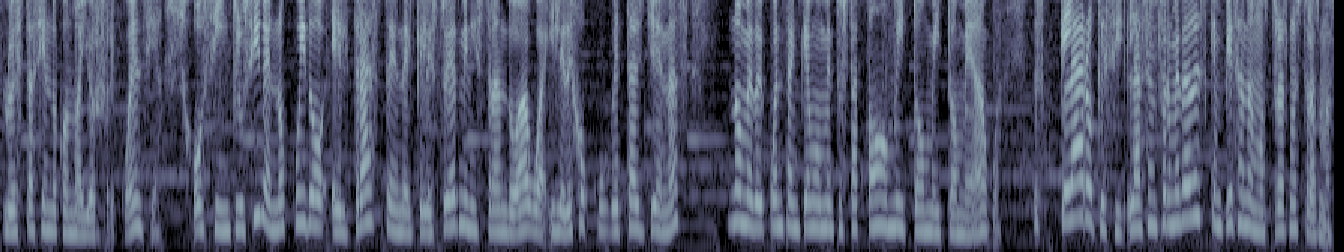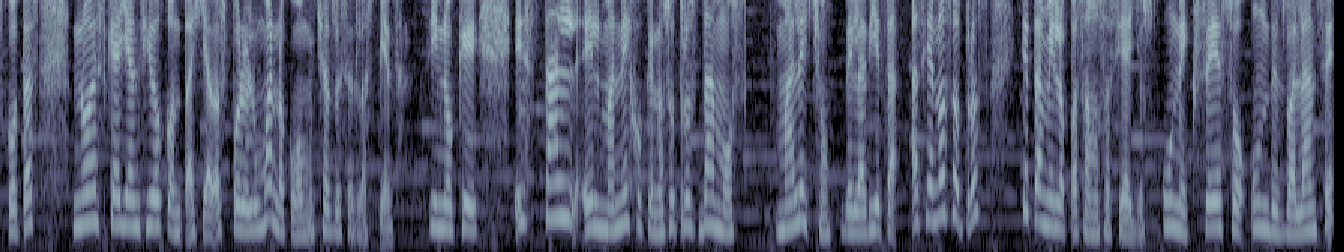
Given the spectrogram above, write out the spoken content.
lo está haciendo con mayor frecuencia, o si inclusive no cuido el traste en el que le estoy administrando agua y le dejo cubetas llenas, no me doy cuenta en qué momento está tome y tome y tome agua. Entonces, claro que sí, las enfermedades que empiezan a mostrar nuestras mascotas no es que hayan sido contagiadas por el humano, como muchas veces las piensan, sino que es tal el manejo que nosotros damos mal hecho de la dieta hacia nosotros que también lo pasamos hacia ellos. Un exceso, un desbalance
